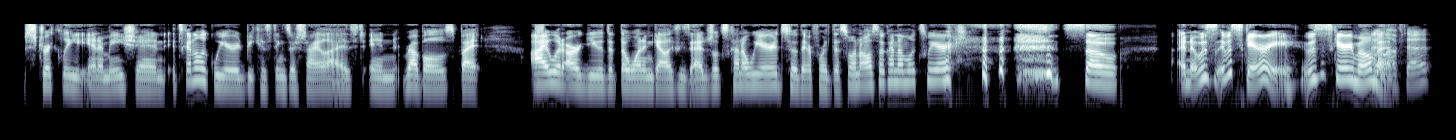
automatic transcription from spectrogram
strictly animation, it's going to look weird because things are stylized in Rebels, but I would argue that the one in Galaxy's Edge looks kind of weird, so therefore this one also kind of looks weird. so, and it was it was scary. It was a scary moment. I loved it.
